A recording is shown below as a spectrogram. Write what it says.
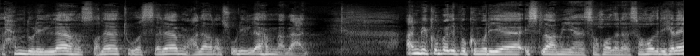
الحمد لله والصلاة والسلام على رسول الله أما بعد. அன்பிக்கும் மதிப்புக்கும் இஸ்லாமிய சகோதர சகோதரிகளே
